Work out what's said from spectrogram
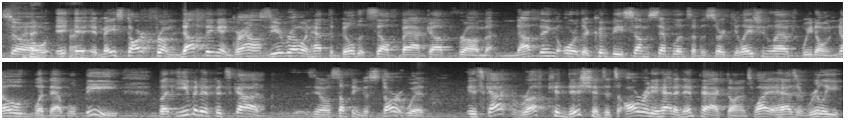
So right, it, right. It, it, may start from nothing and ground zero and have to build itself back up from nothing, or there could be some semblance of a circulation left. We don't know what that will be. But even if it's got you know something to start with, it's got rough conditions. It's already had an impact on it. It's why it hasn't really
